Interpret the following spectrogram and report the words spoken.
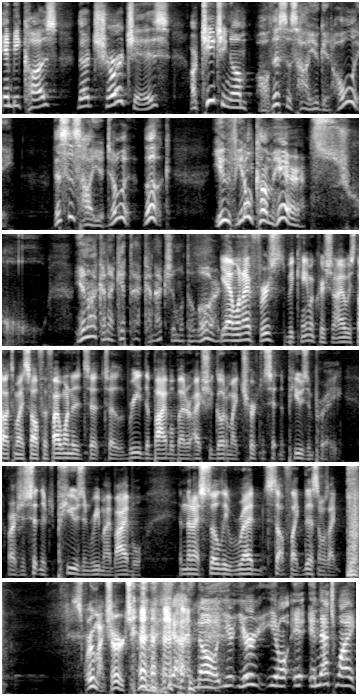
and because the churches are teaching them, oh, this is how you get holy. This is how you do it. Look, you if you don't come here, you're not going to get that connection with the Lord. Yeah, when I first became a Christian, I always thought to myself, if I wanted to, to read the Bible better, I should go to my church and sit in the pews and pray, or I should sit in the pews and read my Bible. And then I slowly read stuff like this and was like, screw my church. yeah, no, you're, you're, you know, and that's why,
